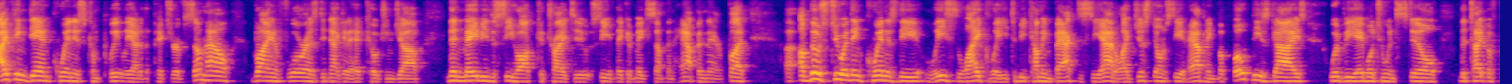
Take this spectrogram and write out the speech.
i think dan quinn is completely out of the picture if somehow brian flores did not get a head coaching job then maybe the seahawks could try to see if they could make something happen there but uh, of those two, I think Quinn is the least likely to be coming back to Seattle. I just don't see it happening. But both these guys would be able to instill the type of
